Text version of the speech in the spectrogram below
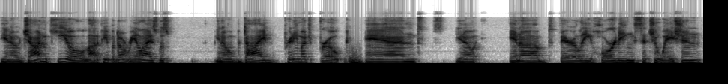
You know, John Keel, a lot of people don't realize was, you know, died pretty much broke and, you know, in a fairly hoarding situation.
